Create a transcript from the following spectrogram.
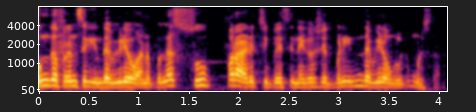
உங்கள் ஃப்ரெண்ட்ஸுக்கு இந்த வீடியோ அனுப்புங்க. சூப்பராக அடித்து பேசி நெகோஷியேட் பண்ணி இந்த வீடியோ உங்களுக்கு முடிச்சுதான்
